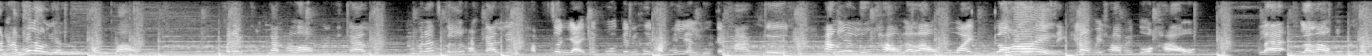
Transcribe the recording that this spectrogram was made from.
มันทำให้เราเรียนรู้เขาหรือเปล่า ประเด็นของการทะเลาะมันคือการมันน่าจะเป็นเรื่องของการเรียนครับส่วนใหญ่ที่พูดกันก็คือทำให้เรียนรู้กันมากขึ้นทั้งเรียนรู้เขาและเราด้วย เรารู้ใช่ในสิ่งที่เราไม่ชอบในตัวเขา และแล้วเราก็เหมือนแบบ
